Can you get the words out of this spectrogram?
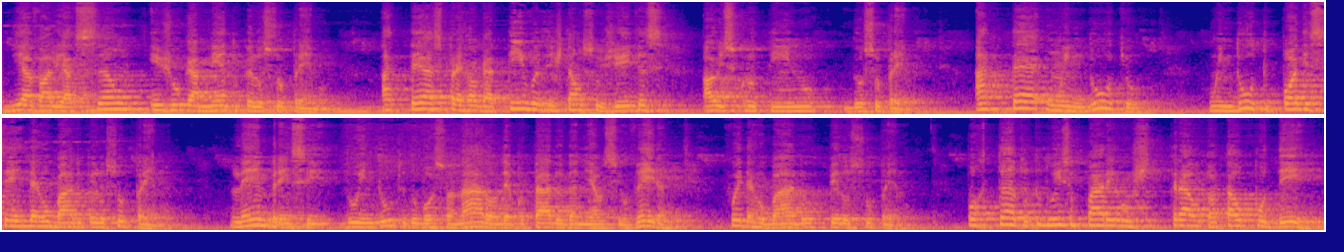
de avaliação e julgamento pelo Supremo. Até as prerrogativas estão sujeitas ao escrutínio do Supremo. Até um indulto, um indulto pode ser derrubado pelo Supremo. Lembrem-se do indulto do Bolsonaro ao deputado Daniel Silveira, foi derrubado pelo Supremo. Portanto, tudo isso para ilustrar o total poder,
